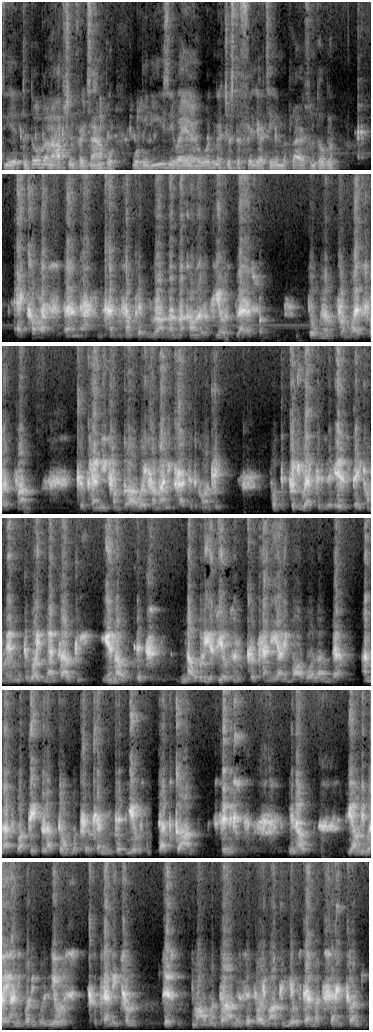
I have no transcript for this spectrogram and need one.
the, the Dublin option, for example, would be the easy way out, wouldn't it? Just to fill your team with players from Dublin. Of course, and don't get me wrong, I'm not going to refuse players from Dublin, from Wexford, from Kilkenny, from Galway, from any part of the country. But the prerequisite is they come in with the right mentality. You know, it's nobody is using Kilkenny anymore while I'm there. And that's what people have done with Kilkenny. They've used it. That's gone. It's finished. You know, the only way anybody will use Kilkenny from this moment on is if I want to use them at the same time.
